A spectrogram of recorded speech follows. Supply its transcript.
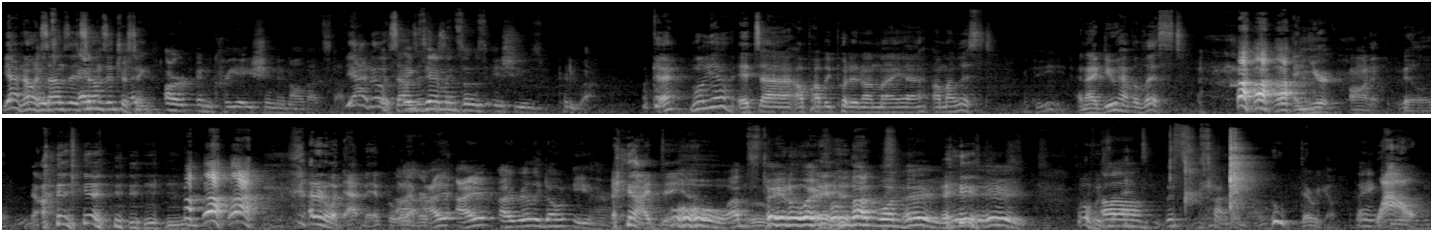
Yeah, no, it It's- sounds it and- sounds interesting. and art and creation and all that stuff. Yeah, no, it It sounds examines those issues pretty well. Okay, well, yeah, it's. Uh, I'll probably put it on my uh, on my list, Indeed. and I do have a list, and you're on it, Phil. No. I don't know what that meant, but whatever. I, I, I really don't either. I did. Oh, I'm staying away from that one. Hey, hey, hey. What was Um, this I don't know. Ooh, there we go. Thank wow. you.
